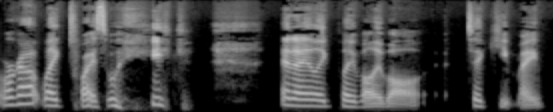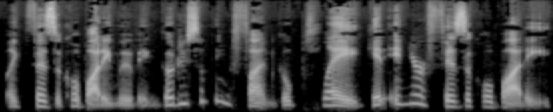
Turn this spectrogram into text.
I work out like twice a week and I like play volleyball to keep my like physical body moving. Go do something fun. Go play. Get in your physical body.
